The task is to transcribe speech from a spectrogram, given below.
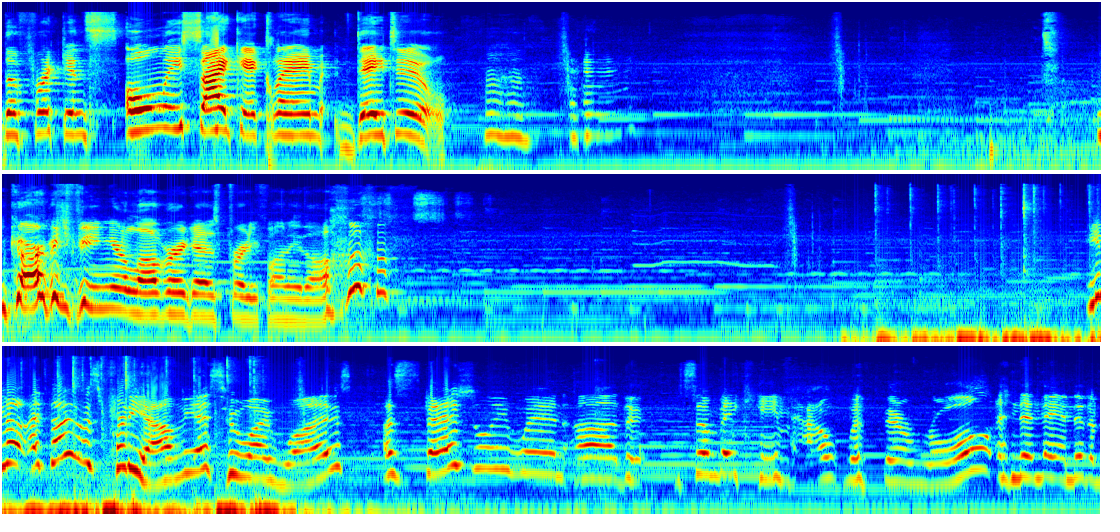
the frickin' only psychic claim day two. Garbage being your lover again is pretty funny though. You know, I thought it was pretty obvious who I was, especially when uh the somebody came out with their role and then they ended up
